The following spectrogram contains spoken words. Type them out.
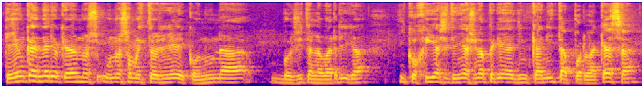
Tenía un calendario que eran unos, unos de nieve con una bolsita en la barriga y cogías y tenías una pequeña gincanita por la casa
